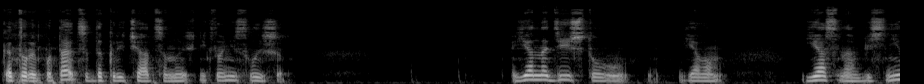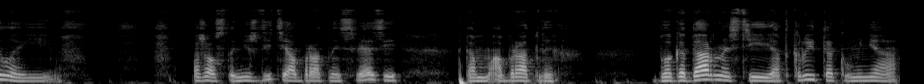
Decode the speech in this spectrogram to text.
которые пытаются докричаться, но их никто не слышит. Я надеюсь, что я вам ясно объяснила. И, пожалуйста, не ждите обратной связи, там обратных благодарностей, открыток. У меня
